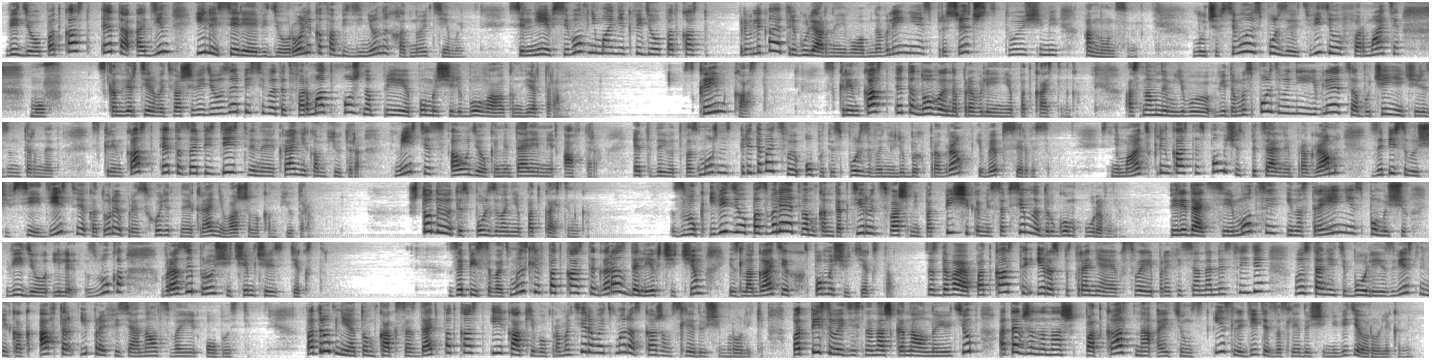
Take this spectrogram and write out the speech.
Видеоподкаст – это один или серия видеороликов, объединенных одной темой. Сильнее всего внимание к видеоподкасту привлекает регулярное его обновление с предшествующими анонсами. Лучше всего использовать видео в формате MOV. Сконвертировать ваши видеозаписи в этот формат можно при помощи любого конвертера. Скринкаст. Скринкаст – это новое направление подкастинга. Основным его видом использования является обучение через интернет. Скринкаст – это запись действий на экране компьютера вместе с аудиокомментариями автора. Это дает возможность передавать свой опыт использования любых программ и веб-сервисов. Снимают скринкасты с помощью специальной программы, записывающей все действия, которые происходят на экране вашего компьютера. Что дает использование подкастинга? Звук и видео позволяют вам контактировать с вашими подписчиками совсем на другом уровне. Передать все эмоции и настроение с помощью видео или звука в разы проще, чем через текст. Записывать мысли в подкасты гораздо легче, чем излагать их с помощью текста. Создавая подкасты и распространяя их в своей профессиональной среде, вы станете более известными как автор и профессионал своей области. Подробнее о том, как создать подкаст и как его промотировать, мы расскажем в следующем ролике. Подписывайтесь на наш канал на YouTube, а также на наш подкаст на iTunes и следите за следующими видеороликами.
